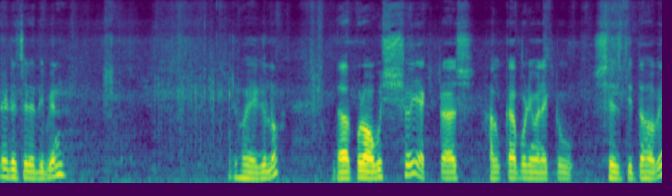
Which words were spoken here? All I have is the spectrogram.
লেড়ে চেড়ে দিবেন। হয়ে গেল। তারপর অবশ্যই একটা হালকা পরিমাণে একটু সেচ দিতে হবে।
